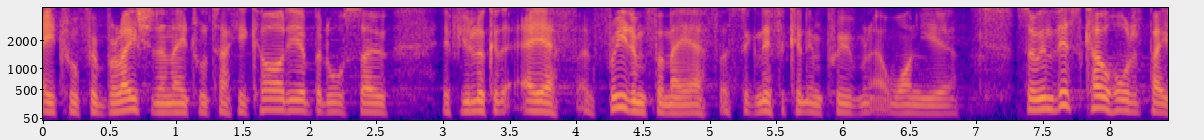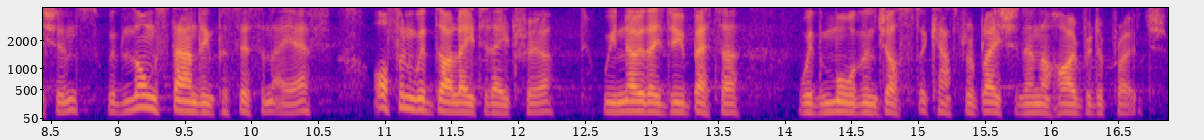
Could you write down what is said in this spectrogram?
atrial fibrillation and atrial tachycardia, but also, if you look at AF and freedom from AF, a significant improvement at one year. So in this cohort of patients with long-standing persistent AF, Often with dilated atria, we know they do better with more than just a catheter ablation and a hybrid approach.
